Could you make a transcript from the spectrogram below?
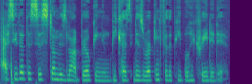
I see that the system is not broken because it is working for the people who created it.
